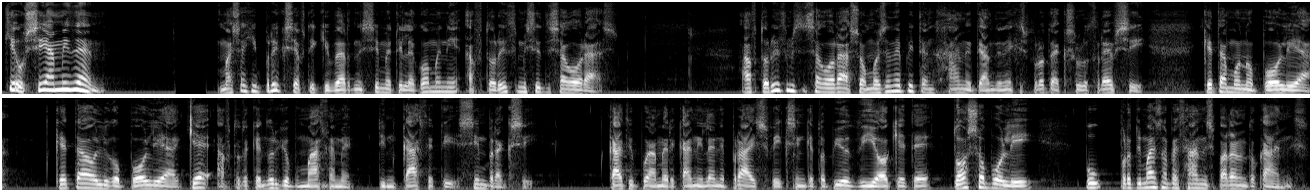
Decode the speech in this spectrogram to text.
και ουσία μηδέν. Μας έχει πρίξει αυτή η κυβέρνηση με τη λεγόμενη αυτορύθμιση της αγοράς. Αυτορύθμιση της αγοράς όμως δεν επιτυγχάνεται αν δεν έχεις πρώτα εξολουθρεύσει και τα μονοπόλια και τα ολιγοπόλια και αυτό το καινούργιο που μάθαμε την κάθετη σύμπραξη κάτι που οι Αμερικάνοι λένε price fixing και το οποίο διώκεται τόσο πολύ που προτιμάς να πεθάνεις παρά να το κάνεις.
